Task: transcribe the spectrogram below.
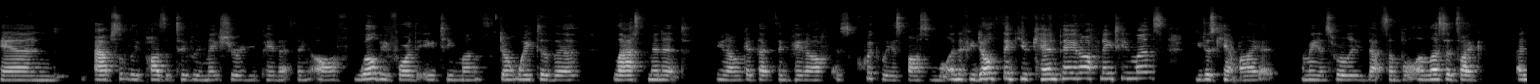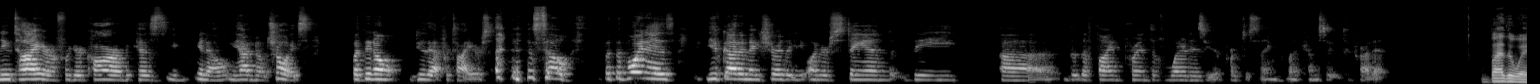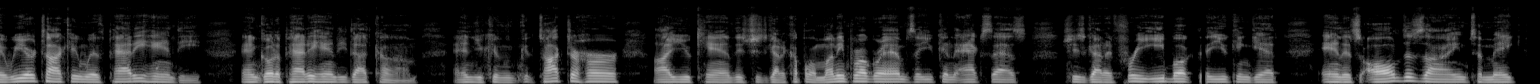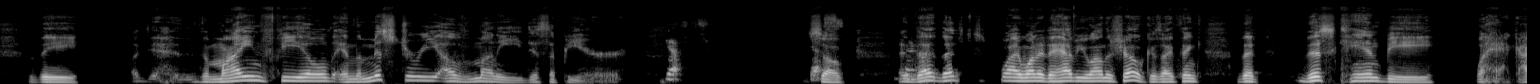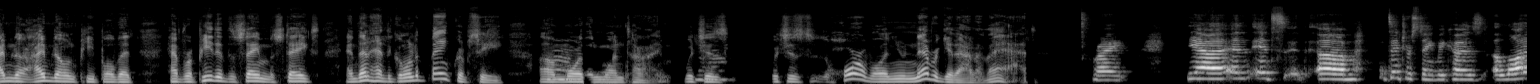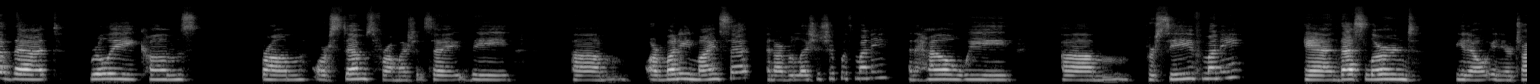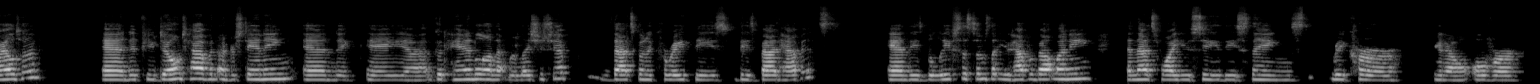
and absolutely positively make sure you pay that thing off well before the 18 months. Don't wait to the last minute you know get that thing paid off as quickly as possible. And if you don't think you can pay it off in 18 months you just can't buy it. I mean it's really that simple unless it's like a new tire for your car because you you know you have no choice. But they don't do that for tires. So but the point is you've got to make sure that you understand the uh the, the fine print of what it is you're purchasing when it comes to, to credit by the way, we are talking with Patti Handy and go to pattihandy.com and you can talk to her. Uh, you can, she's got a couple of money programs that you can access. She's got a free ebook that you can get, and it's all designed to make the uh, the minefield and the mystery of money disappear. Yes. yes. So that that's why I wanted to have you on the show because I think that this can be well heck i've known i've known people that have repeated the same mistakes and then had to go into bankruptcy uh, mm. more than one time which is mm-hmm. which is horrible and you never get out of that right yeah and it's um it's interesting because a lot of that really comes from or stems from i should say the um our money mindset and our relationship with money and how we um, perceive money, and that's learned, you know, in your childhood. And if you don't have an understanding and a, a, a uh, good handle on that relationship, that's going to create these these bad habits and these belief systems that you have about money, and that's why you see these things recur, you know, over.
